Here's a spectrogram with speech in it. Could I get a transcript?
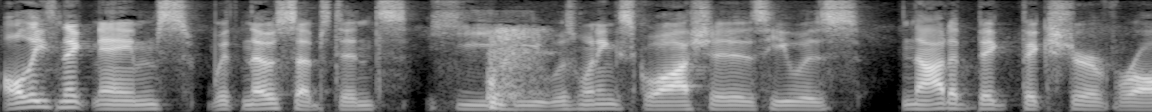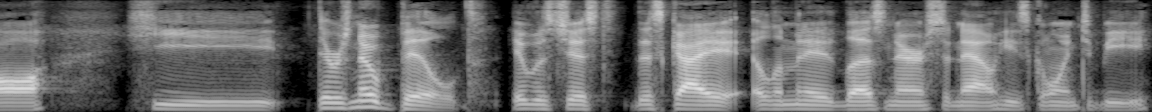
all these nicknames with no substance. He was winning squashes. He was not a big fixture of Raw. He there was no build. It was just this guy eliminated Lesnar, so now he's going to be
